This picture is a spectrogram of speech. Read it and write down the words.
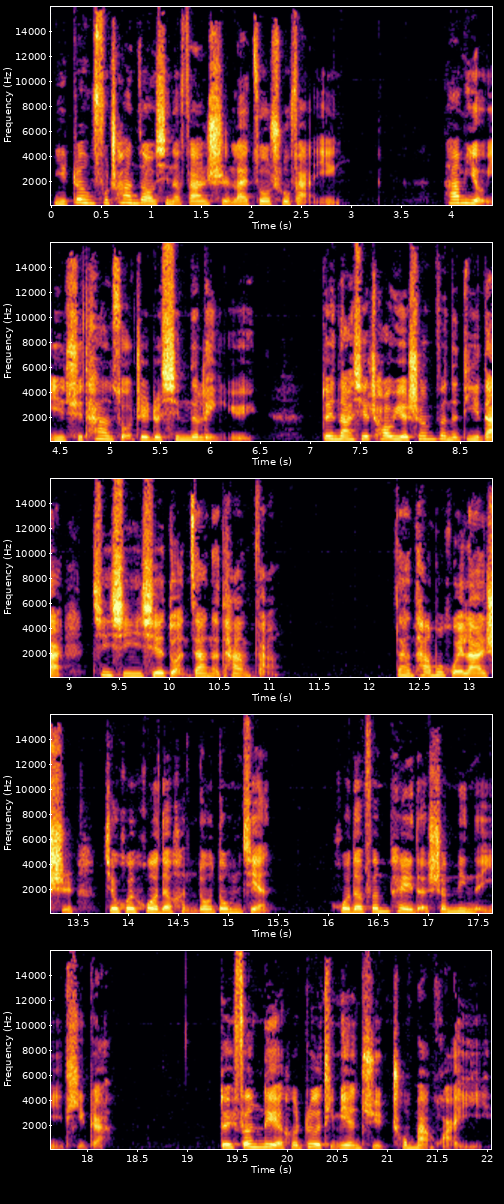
以更富创造性的方式来做出反应，他们有意去探索这个新的领域，对那些超越身份的地带进行一些短暂的探访。但他们回来时就会获得很多洞见，获得分配的生命的一体感，对分裂和个体面具充满怀疑。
